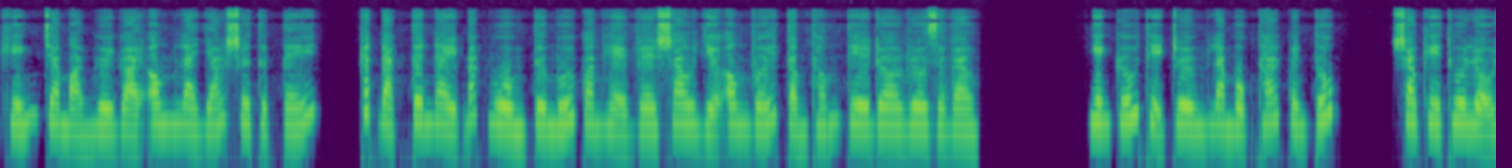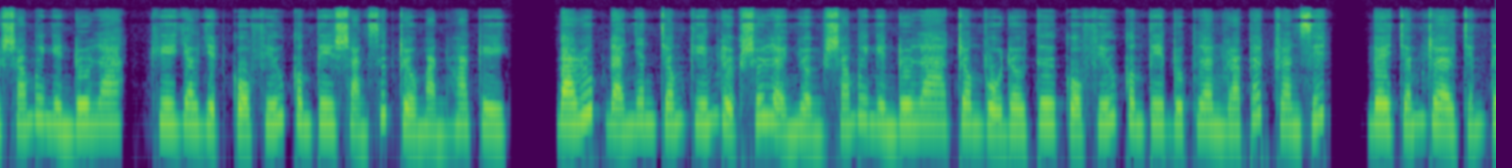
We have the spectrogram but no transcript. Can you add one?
khiến cho mọi người gọi ông là giáo sư thực tế. Cách đặt tên này bắt nguồn từ mối quan hệ về sau giữa ông với Tổng thống Theodore Roosevelt. Nghiên cứu thị trường là một thói quen tốt. Sau khi thua lỗ 60.000 đô la khi giao dịch cổ phiếu công ty sản xuất rượu mạnh Hoa Kỳ, Baruch đã nhanh chóng kiếm được số lợi nhuận 60.000 đô la trong vụ đầu tư cổ phiếu công ty Brooklyn Rapid Transit, B.R.T.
